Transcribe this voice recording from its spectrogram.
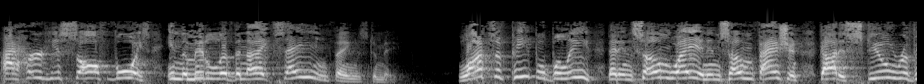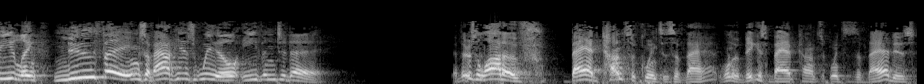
I heard His soft voice in the middle of the night saying things to me. Lots of people believe that in some way and in some fashion, God is still revealing new things about His will even today. Now, there's a lot of bad consequences of that. One of the biggest bad consequences of that is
